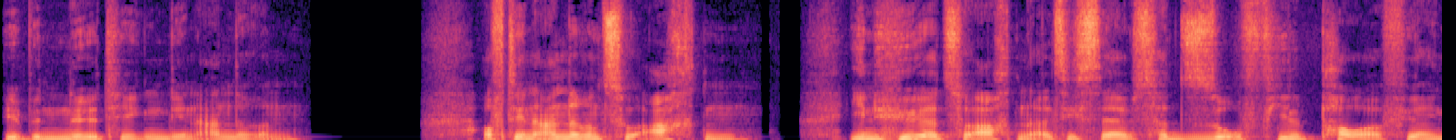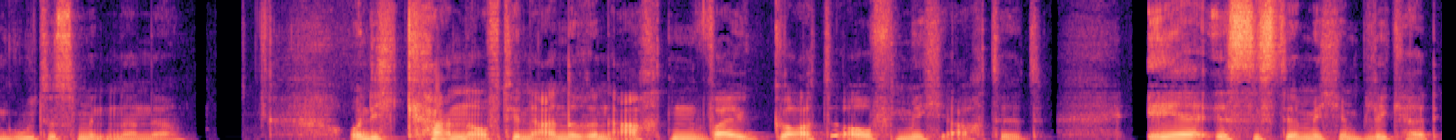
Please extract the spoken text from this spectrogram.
wir benötigen den anderen. Auf den anderen zu achten, ihn höher zu achten als sich selbst, hat so viel Power für ein gutes Miteinander. Und ich kann auf den anderen achten, weil Gott auf mich achtet. Er ist es, der mich im Blick hat.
